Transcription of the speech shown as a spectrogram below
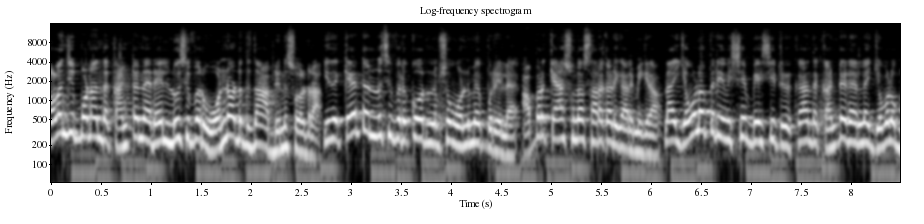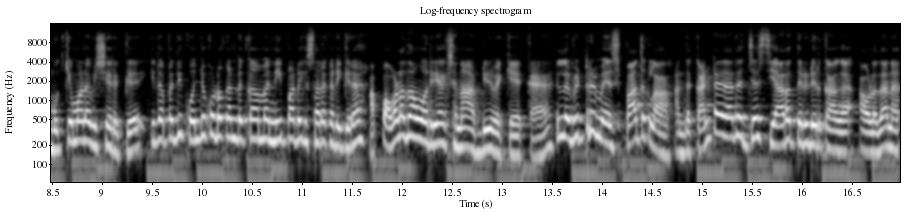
தொலைஞ்சு போன அந்த கண்டெய்னரே லூசிஃபர் ஒன்னோடது தான் அப்படின்னு சொல்றான் இதை கேட்ட லூசிஃபருக்கு ஒரு நிமிஷம் ஒண்ணுமே புரியல. அப்புறம் கேஷுவலா சரக்கு அடிக்க ஆரம்பிக்கிறான். நான் எவ்வளவு பெரிய விஷயம் பேசிட்டு இருக்கேன் அந்த கண்டெய்னர்ல எவ்வளவு முக்கியமான விஷயம் இருக்கு இதை பத்தி கொஞ்சம் கூட கண்டுக்காம நீ பாட்டுக்கு சரக்கு அடிக்கிற? அப்ப அவ்வளவுதான் ஒரு ரியாக்ஷனா அப்படின்னு கேட்க. இல்ல விட்டுரு மேஸ் பாத்துக்கலாம். அந்த கண்டெய்னர் ஜஸ்ட் யாரோ திருடி இருக்காங்க. அவ்வளவுதானே?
